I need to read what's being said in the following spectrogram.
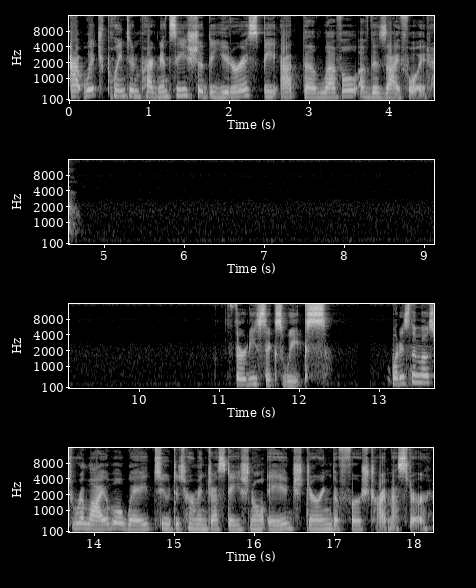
At which point in pregnancy should the uterus be at the level of the xiphoid? Thirty-six weeks. What is the most reliable way to determine gestational age during the first trimester?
